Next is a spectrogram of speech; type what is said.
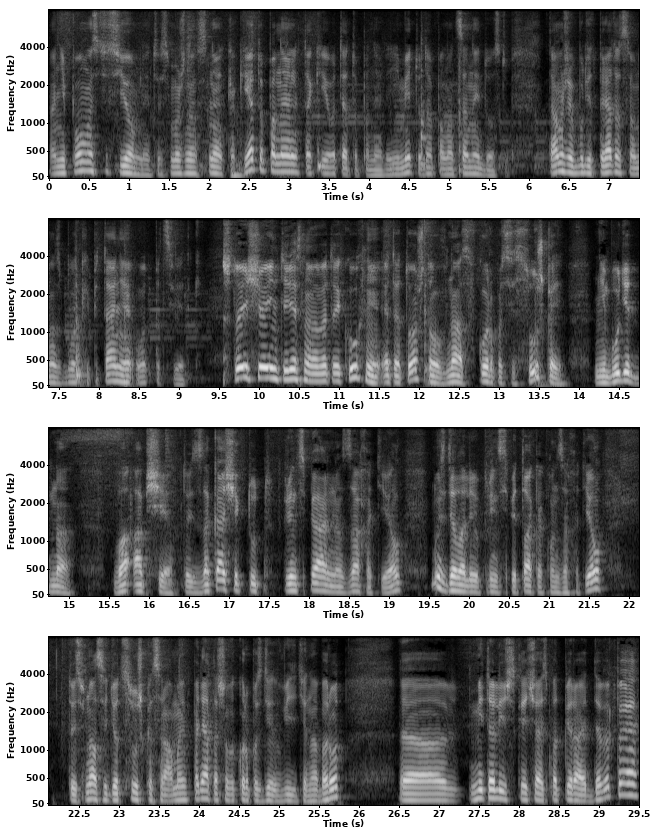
они полностью съемные. То есть можно снять как эту панель, так и вот эту панель. И иметь туда полноценный доступ. Там же будет прятаться у нас блоки питания от подсветки. Что еще интересного в этой кухне, это то, что в нас в корпусе с сушкой не будет дна вообще. То есть заказчик тут принципиально захотел. Мы сделали, в принципе, так, как он захотел. То есть у нас идет сушка с рамой. Понятно, что вы корпус видите наоборот. Э, металлическая часть подпирает ДВП.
